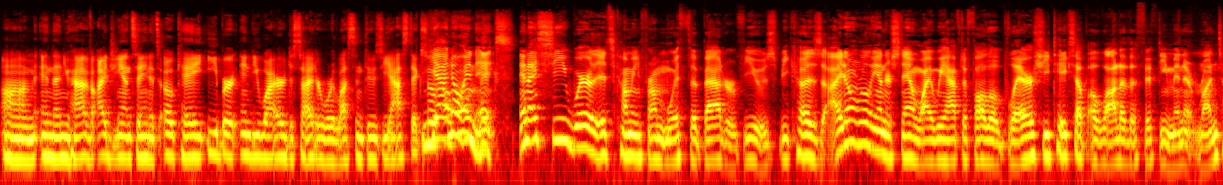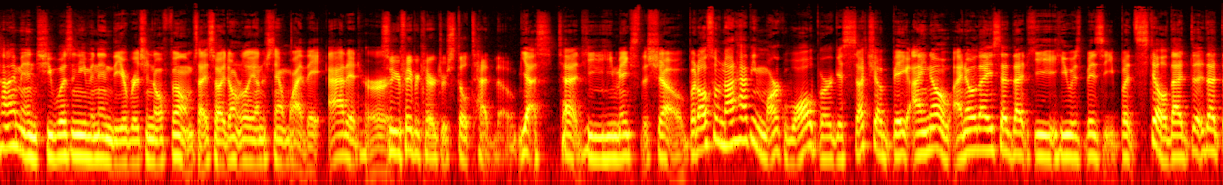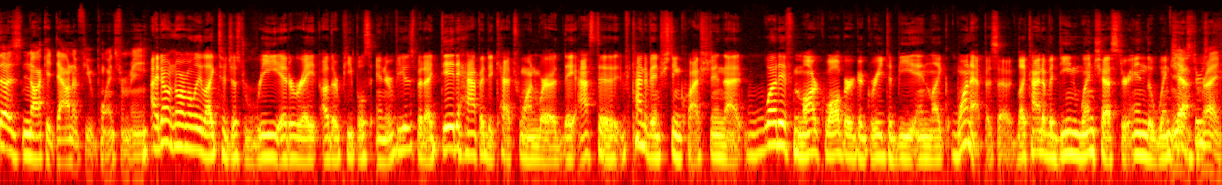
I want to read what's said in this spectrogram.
Um, and then you have IGN saying it's okay. Ebert, IndieWire, Decider were less enthusiastic. So yeah, no, and, mix. and I see where it's coming from with the bad reviews because I don't really understand why we have to follow Blair. She takes up a lot of the 50 minute runtime, and she wasn't even in the original films. I, so I don't really understand why they added her. So your favorite character is still Ted, though. Yes, Ted. He he makes the show, but also not having Mark Wahlberg is such a big. I know, I know that he said that he he was busy, but still, that that does knock it down a few points for me. I don't normally like to just reiterate other people's interviews, but I did happen to catch one where they asked a kind of interesting question that what if Mark Wahlberg agreed to be in like one episode, like kind of a Dean Winchester in the Winchesters, right.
